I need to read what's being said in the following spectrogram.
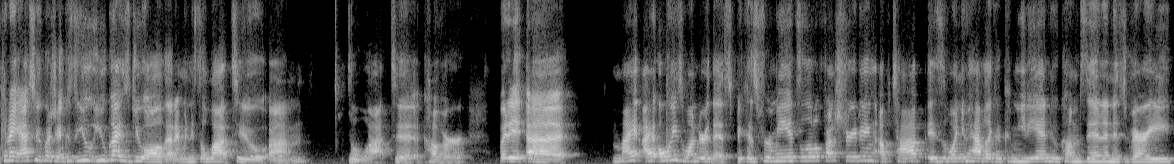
Can I ask you a question? Because you you guys do all of that. I mean, it's a lot to um, it's a Mhm. lot to cover. But it uh, my I always wonder this because for me it's a little frustrating up top is when you have like a comedian who comes in and is very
